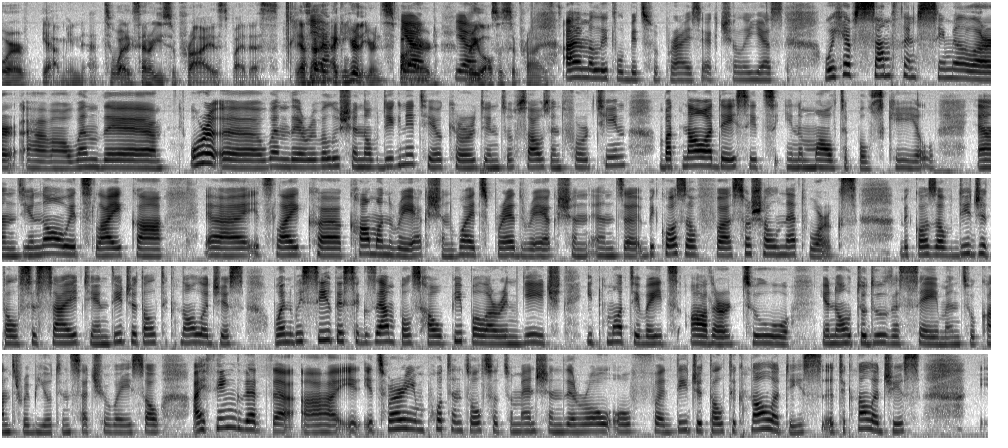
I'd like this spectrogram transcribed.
or yeah, I mean, to what extent are you surprised by this? Yes, yeah. I, I, can hear that you're inspired. Yeah. yeah. But are you also surprised? I'm a little bit surprised, actually. Yes, we have something similar uh, when the or uh, when the revolution of dignity occurred in 2014 but nowadays it's in a multiple scale. And you know it's like uh, it's like a common reaction, widespread reaction, and uh, because of uh, social networks, because of digital society and digital technologies, when we see these examples how people are engaged, it motivates other to, you know, to do the same and to contribute in such a way. So I think that uh, it, it's very important also to mention the role of uh, digital technologies, uh, technologies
